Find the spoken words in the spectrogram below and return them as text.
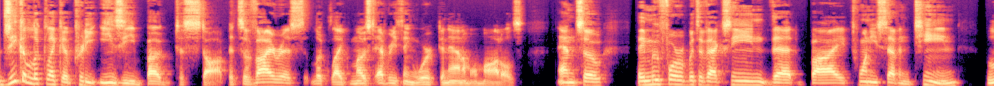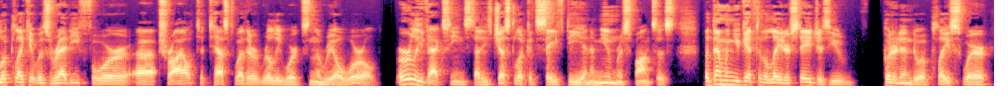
Zika looked like a pretty easy bug to stop. It's a virus. It looked like most everything worked in animal models. And so they moved forward with a vaccine that by 2017 looked like it was ready for a trial to test whether it really works in the real world. Early vaccine studies just look at safety and immune responses. But then when you get to the later stages, you put it into a place where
